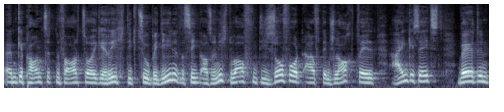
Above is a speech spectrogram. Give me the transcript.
ähm, gepanzerten Fahrzeuge richtig zu bedienen. Das sind also nicht Waffen, die sofort auf dem Schlachtfeld eingesetzt werden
